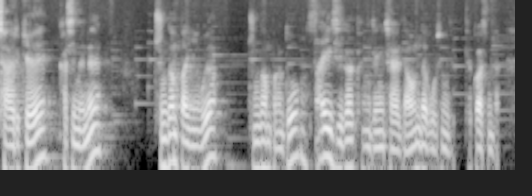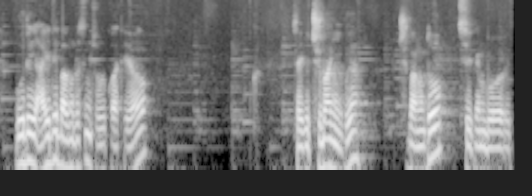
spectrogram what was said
자, 이렇게 가시면은 중간방이고요. 중간방도 사이즈가 굉장히 잘 나온다고 보시면 될 것 같습니다. 우리 아이들 방으로 쓰면 좋을 것 같아요. 자, 이게 주방이고요. 주방도 지금 뭐,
